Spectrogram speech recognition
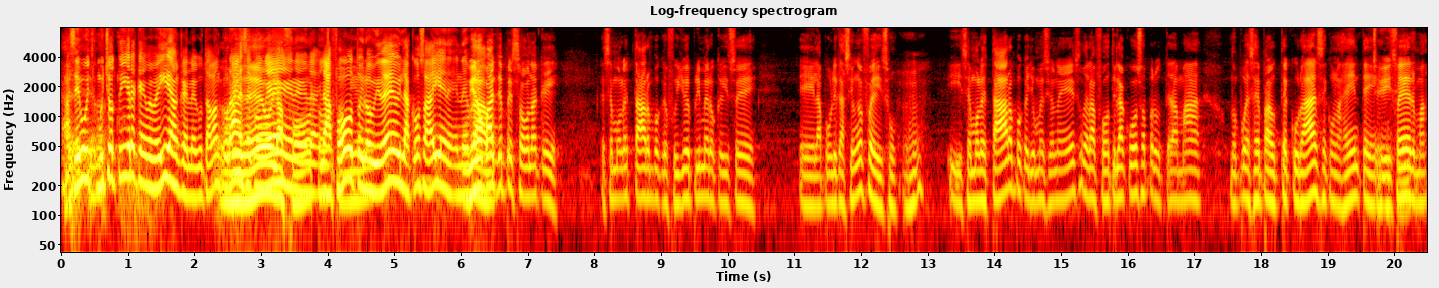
Así muchos tigres que me veían, que le gustaban curarse con él, la foto, y los videos y las cosas ahí en, en el Hubieron varias personas que, que se molestaron porque fui yo el primero que hice eh, la publicación en Facebook y se molestaron porque yo mencioné eso de la foto y la cosa, pero usted además no puede ser para usted curarse con la gente enferma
